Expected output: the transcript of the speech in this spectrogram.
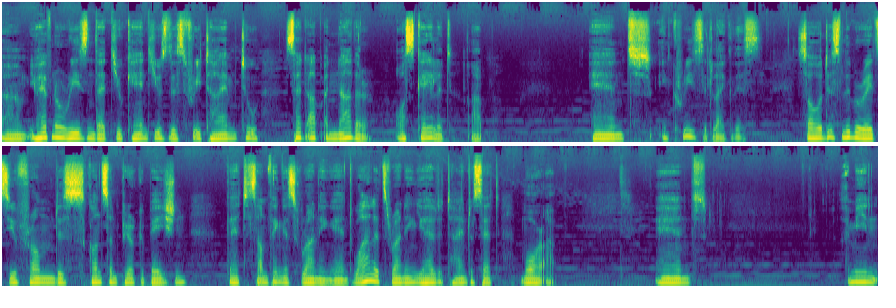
um, you have no reason that you can't use this free time to set up another or scale it up and increase it like this. So, this liberates you from this constant preoccupation that something is running, and while it's running, you have the time to set more up. And I mean,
